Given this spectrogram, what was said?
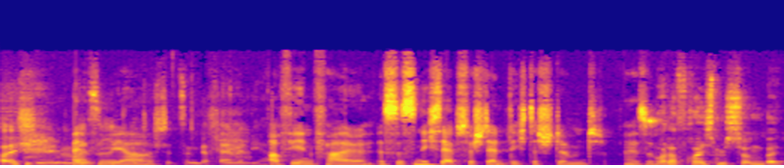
Voll schön, wenn man also, die ja, Unterstützung der Family hat. Auf jeden Fall. Es ist nicht selbstverständlich, das stimmt. Also. Boah, da freue ich mich schon. Weil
